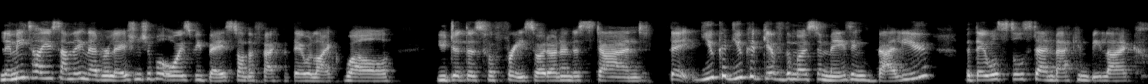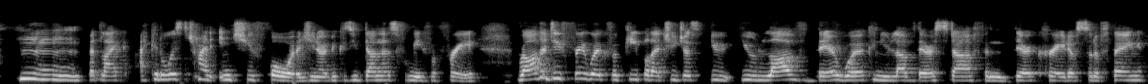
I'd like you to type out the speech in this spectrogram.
let me tell you something that relationship will always be based on the fact that they were like well you did this for free so i don't understand. That you could you could give the most amazing value but they will still stand back and be like hmm but like i could always try and inch you forward you know because you've done this for me for free. Rather do free work for people that you just you you love their work and you love their stuff and their creative sort of thing.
